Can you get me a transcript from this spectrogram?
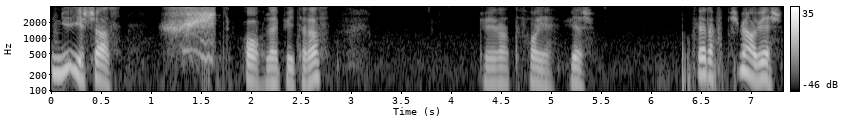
Jeszcze raz. O, lepiej teraz. Kera, twoje, wiesz. Kera, śmiało, wiesz.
